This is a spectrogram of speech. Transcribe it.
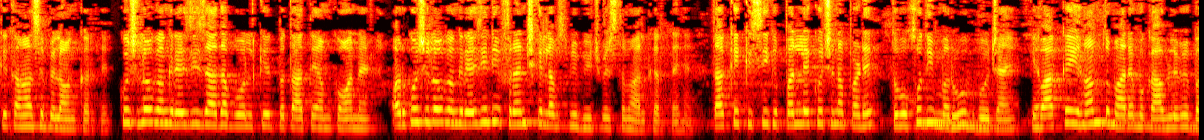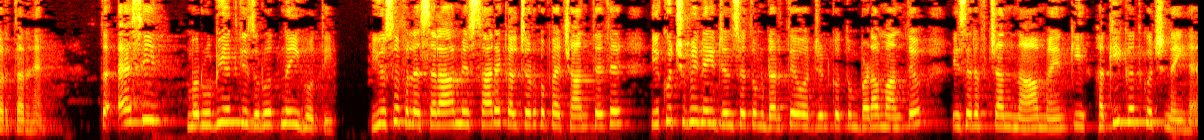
کہ کہاں سے بلونگ کرتے ہیں۔ کچھ لوگ انگریزی زیادہ بول کے بتاتے ہیں ہم کون ہیں اور کچھ لوگ انگریزی نہیں فرینچ کے لفظ بھی بیچ میں استعمال کرتے ہیں۔ تاکہ کسی کے پلے کچھ نہ پڑے تو وہ خود ہی مروب ہو جائیں کہ واقعی ہم تمہارے مقابلے میں برتر ہیں۔ تو ایسی مروبیت کی ضرورت نہیں ہوتی۔ یوسف علیہ السلام اس سارے کلچر کو پہچانتے تھے۔ یہ کچھ بھی نہیں جن سے تم ڈرتے ہو اور جن کو تم بڑا مانتے ہو، یہ صرف چند نام ہے ان کی حقیقت کچھ نہیں ہے۔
